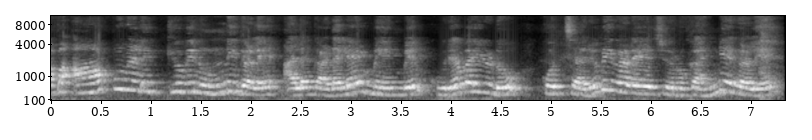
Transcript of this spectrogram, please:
അപ്പൊ ആപ്പു വിളിക്കുവിൻ ഉണ്ണികളെ അലകടലെ മേൻമേൽ കുരവയിടു. കൊച്ചരുവികളെ ചെറുകന്യകളെ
